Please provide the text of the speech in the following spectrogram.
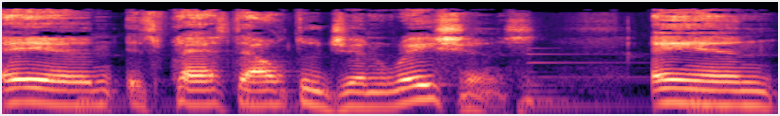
and it's passed down through generations. And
